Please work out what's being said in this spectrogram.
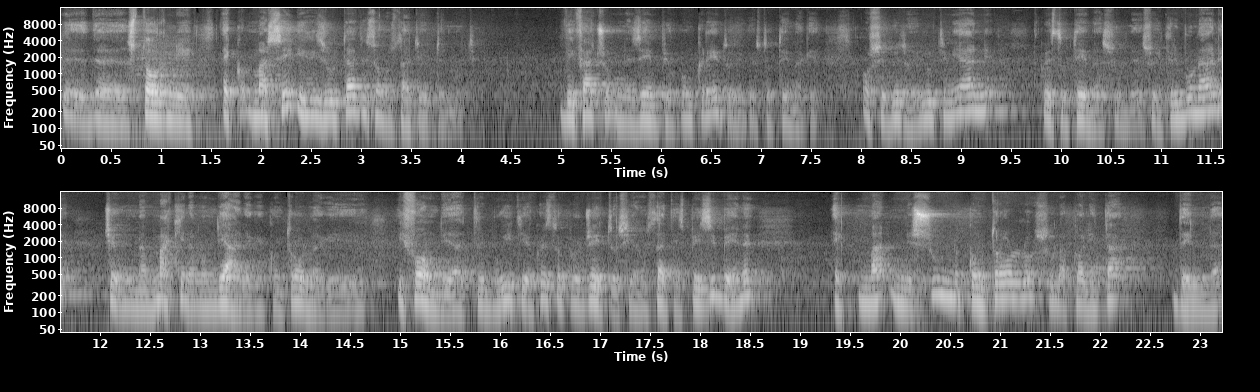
eh, storni, ecco, ma se i risultati sono stati ottenuti. Vi faccio un esempio concreto di questo tema che ho seguito negli ultimi anni, questo tema sul, sui tribunali, c'è una macchina mondiale che controlla che i fondi attribuiti a questo progetto siano stati spesi bene, ma nessun controllo sulla qualità del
